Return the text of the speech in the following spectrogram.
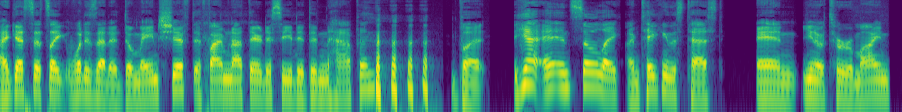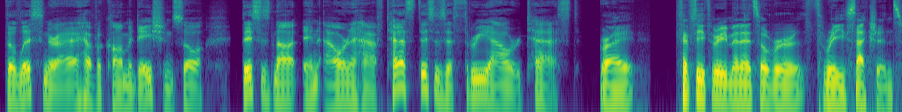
I guess that's like, what is that? A domain shift? If I'm not there to see it, it didn't happen. but yeah, and, and so like I'm taking this test, and you know, to remind the listener, I have accommodation, so this is not an hour and a half test. This is a three-hour test. Right. 53 minutes over three sections.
